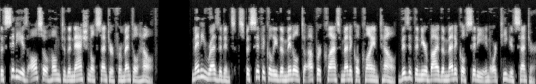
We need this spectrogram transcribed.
The city is also home to the National Center for Mental Health. Many residents, specifically the middle to upper class medical clientele, visit the nearby the Medical City in Ortigas Center.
